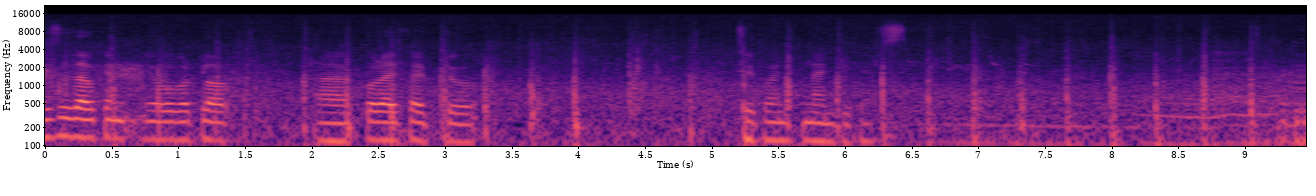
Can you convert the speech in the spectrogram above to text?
this is how can you overclock uh, Core i5 to 3.9 gigahertz. Okay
